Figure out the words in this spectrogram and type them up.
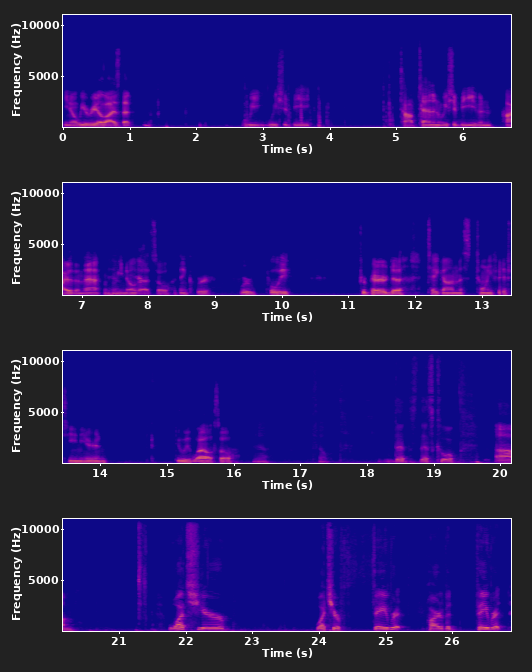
you know, we realize that we we should be top ten, and we should be even higher than that when yeah. we know that. So I think we're we're fully prepared to take on this 2015 year and do as well. So yeah, so that's that's cool. Um, what's your what's your favorite part of it, favorite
